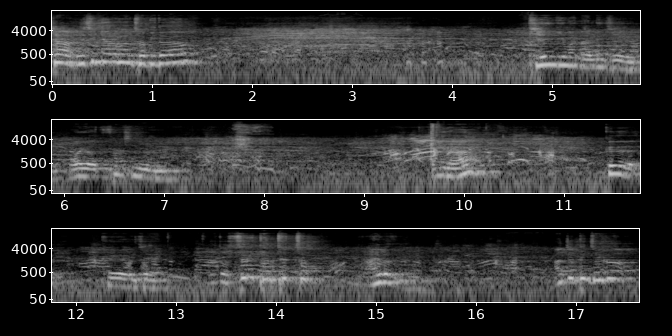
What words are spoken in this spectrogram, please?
자, 이층 여러분 저 믿어요? 비행기만 날린 지 어엿 30년. 입니다. 그, 그 이제 또 수류탄 투척 알거든요. 안전핀 제거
